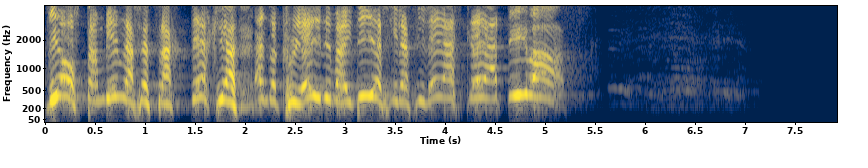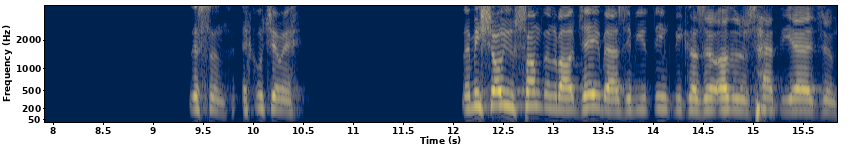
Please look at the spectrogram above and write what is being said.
Dios también las estrategias and the creative ideas y las ideas creativas. Listen, escúcheme. Let me show you something about Jabez if you think because others had the edge. And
